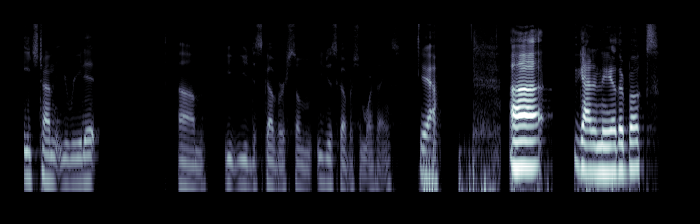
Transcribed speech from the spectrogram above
Each time that you read it, um, you, you discover some you discover some more things. Yeah. Uh, you got any other books?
